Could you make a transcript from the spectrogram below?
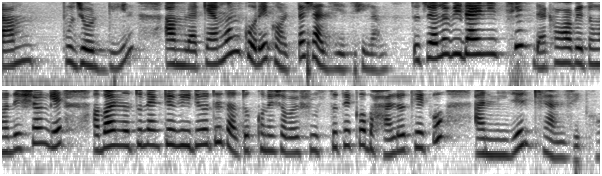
রাম পুজোর দিন, আমরা কেমন করে ঘরটা সাজিয়েছিলাম। তো চলো বিদায় নিচ্ছি, দেখা হবে তোমাদের সঙ্গে আবার নতুন একটা ভিডিওতে ততক্ষণে সবাই সুস্থ থেকো, ভালো থেকো, আর নিজের খেয়াল রেখো।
